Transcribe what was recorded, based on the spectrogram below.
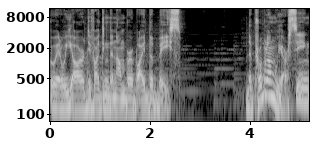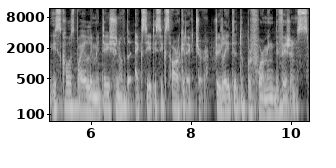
where we are dividing the number by the base. The problem we are seeing is caused by a limitation of the x86 architecture related to performing divisions.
